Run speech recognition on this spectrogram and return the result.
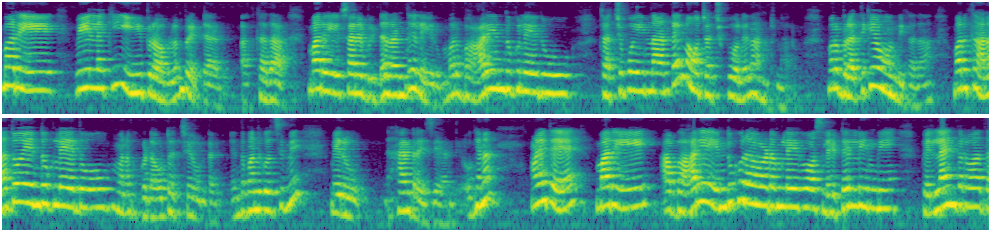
మరి వీళ్ళకి ఈ ప్రాబ్లం పెట్టాడు కదా? మరి సరే బిడ్డలంటే లేరు. మరి భార్య ఎందుకు లేదు? చచ్చిపోయిందా అంటే నో చచ్చిపోలేదు అంటున్నారు. మరి బ్రతికే ఉంది కదా. మరి తనతో ఎందుకు లేదు? మనకు ఒక డౌట్ వచ్చే ఉంటుంది. ఎంతమందికి వచ్చింది? మీరు హ్యాండ్ రైజ్ చేయండి ఓకేనా అయితే మరి ఆ భార్య ఎందుకు రావడం లేదు? అసలు ఎటు వెళ్ళింది? పెళ్ళైన తర్వాత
